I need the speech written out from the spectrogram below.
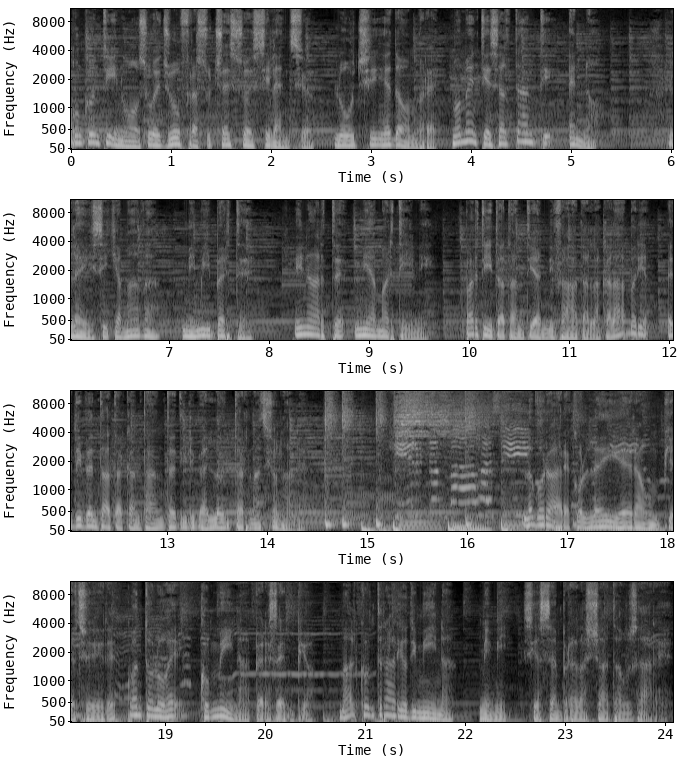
Un continuo su e giù fra successo e silenzio, luci ed ombre, momenti esaltanti e no. Lei si chiamava Mimì Bertè, in arte Mia Martini, partita tanti anni fa dalla Calabria e diventata cantante di livello internazionale. Lavorare con lei era un piacere, quanto lo è con Mina, per esempio. Ma al contrario di Mina, Mimì si è sempre lasciata usare.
